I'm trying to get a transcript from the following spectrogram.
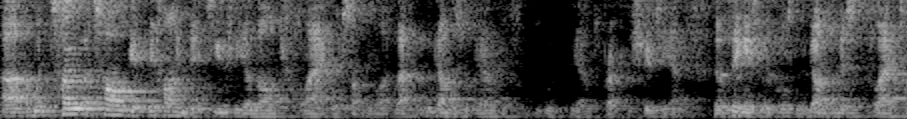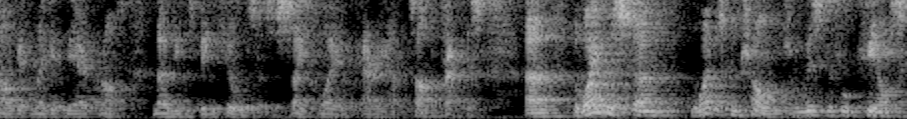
uh, and would tow a target behind it, usually a large flag or something like that, the gunners would be able to would be able to practice shooting at. The thing is that, of course, if the gunners miss the flag target and they hit the aircraft, nobody has been killed, so it's a safe way of carrying out target practice. Um, the way it was um, the way it was controlled was from this little kiosk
